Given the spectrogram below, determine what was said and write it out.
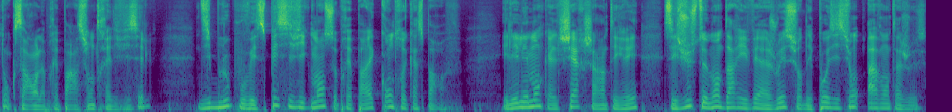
donc ça rend la préparation très difficile, Deep Blue pouvait spécifiquement se préparer contre Kasparov. Et l'élément qu'elle cherche à intégrer, c'est justement d'arriver à jouer sur des positions avantageuses,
